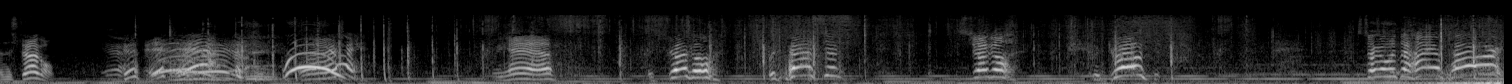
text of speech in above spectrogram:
than the struggle. Yeah. Woo! We have the struggle with passion, the struggle with growth, the struggle with the higher power.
